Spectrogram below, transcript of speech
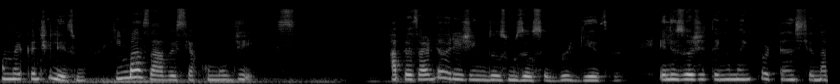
ao mercantilismo, que embasava esse acúmulo de itens. Apesar da origem dos museus ser burguesa, eles hoje têm uma importância na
